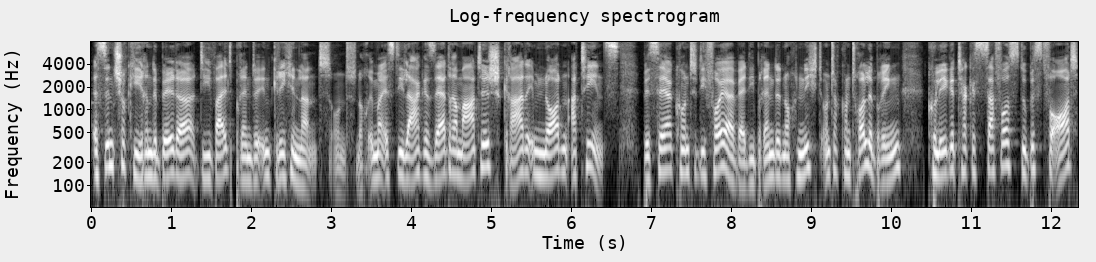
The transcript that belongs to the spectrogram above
Es sind schockierende Bilder, die Waldbrände in Griechenland. Und noch immer ist die Lage sehr dramatisch, gerade im Norden Athens. Bisher konnte die Feuerwehr die Brände noch nicht unter Kontrolle bringen. Kollege Takis Zaphos, du bist vor Ort.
